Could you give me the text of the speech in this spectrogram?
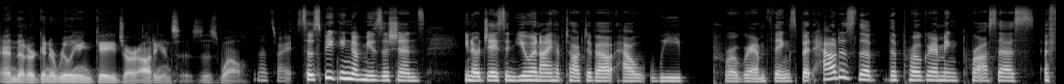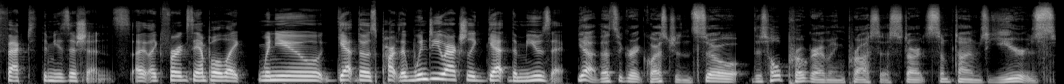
and that are going to really engage our audiences as well. That's right. So speaking of musicians, you know, Jason, you and I have talked about how we program things, but how does the the programming process affect the musicians? I, like for example, like when you get those parts, like when do you actually get the music? Yeah, that's a great question. So, this whole programming process starts sometimes years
